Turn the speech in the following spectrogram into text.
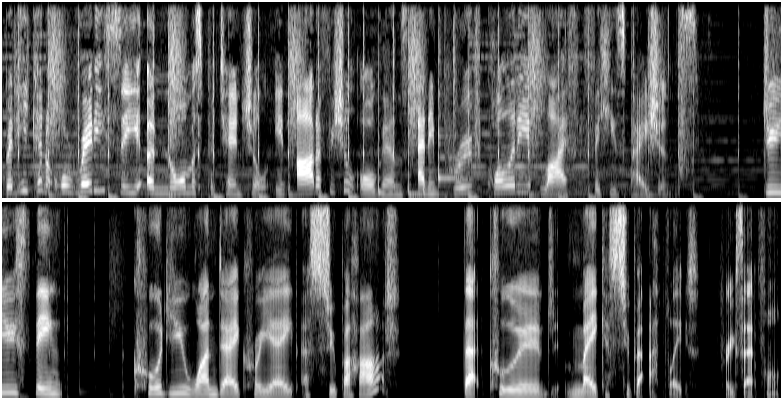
but he can already see enormous potential in artificial organs and improved quality of life for his patients. Do you think could you one day create a super heart that could make a super athlete, for example?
